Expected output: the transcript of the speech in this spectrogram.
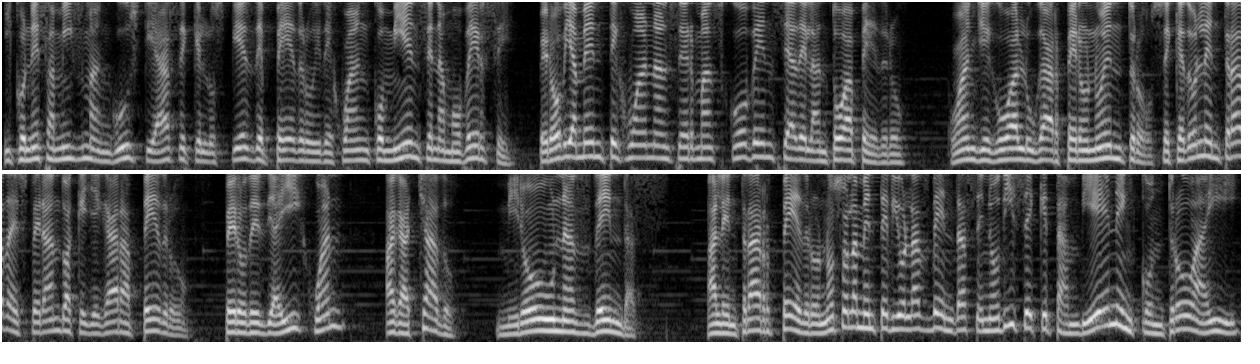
Y con esa misma angustia hace que los pies de Pedro y de Juan comiencen a moverse. Pero obviamente Juan al ser más joven se adelantó a Pedro. Juan llegó al lugar, pero no entró, se quedó en la entrada esperando a que llegara Pedro. Pero desde ahí Juan, agachado, miró unas vendas. Al entrar Pedro no solamente vio las vendas, sino dice que también encontró ahí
